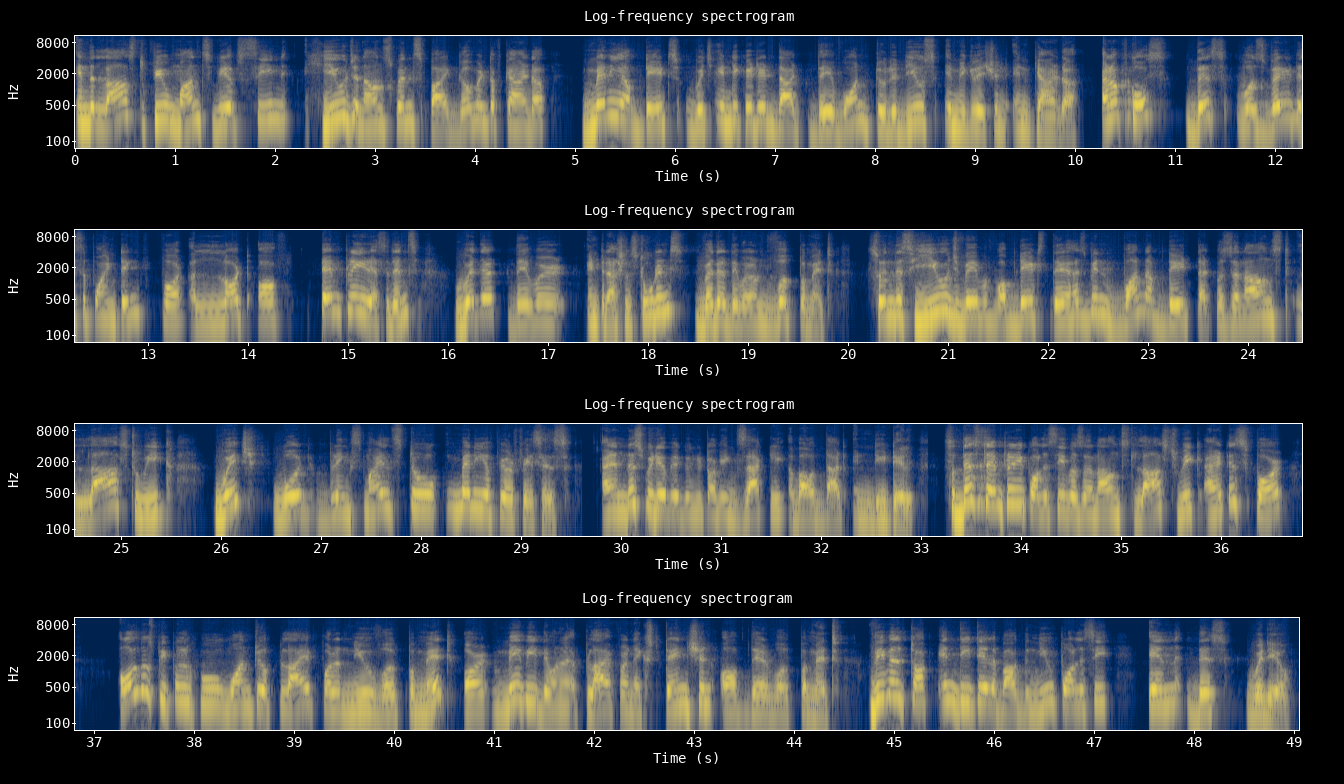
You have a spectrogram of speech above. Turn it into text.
In the last few months, we have seen huge announcements by Government of Canada, many updates which indicated that they want to reduce immigration in Canada. And of course, this was very disappointing for a lot of temporary residents, whether they were international students, whether they were on work permit. So in this huge wave of updates, there has been one update that was announced last week, which would bring smiles to many of your faces. And in this video, we're going to talk exactly about that in detail. So this temporary policy was announced last week and it is for all those people who want to apply for a new work permit or maybe they want to apply for an extension of their work permit. We will talk in detail about the new policy in this video.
